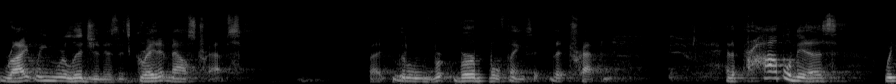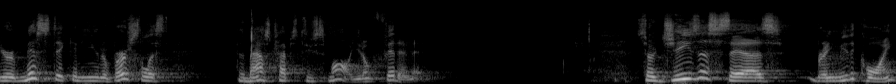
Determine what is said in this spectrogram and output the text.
right wing religion is it's great at mousetraps right? Little ver- verbal things that, that trap you. And the problem is when you're a mystic and a universalist, the mousetrap's too small. You don't fit in it. So Jesus says, Bring me the coin,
